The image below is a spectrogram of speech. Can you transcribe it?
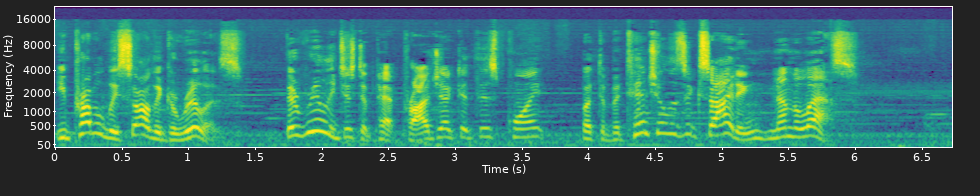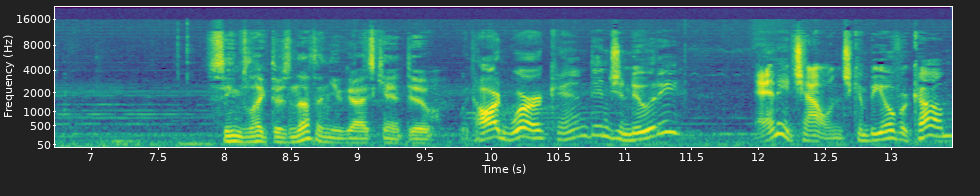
You probably saw the gorillas. They're really just a pet project at this point, but the potential is exciting nonetheless. Seems like there's nothing you guys can't do. With hard work and ingenuity, any challenge can be overcome.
